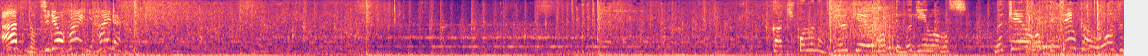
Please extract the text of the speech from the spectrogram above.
アーツの治療範囲に入れ。書き込むの。有形をもって無銀を模し無形をもって天下を覆ず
